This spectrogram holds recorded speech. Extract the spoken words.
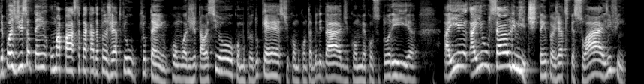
Depois disso, eu tenho uma pasta para cada projeto que eu, que eu tenho, como a Digital SEO, como o Producast, como contabilidade, como minha consultoria, Aí, aí o céu é o limite. Tenho projetos pessoais, enfim.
